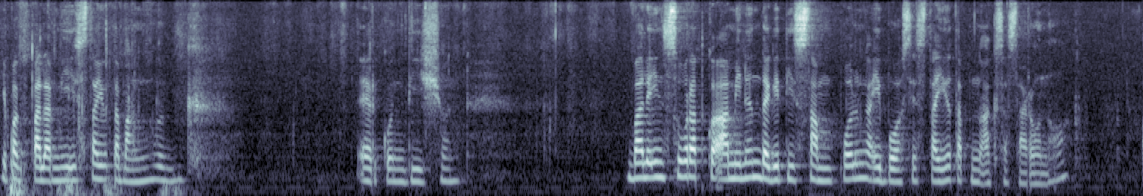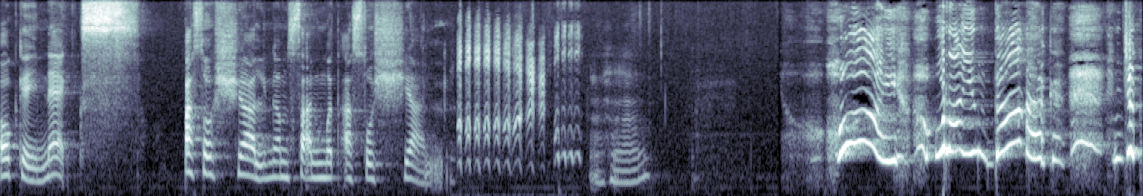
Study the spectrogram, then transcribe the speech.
ipagpalamis tayo tamangag. Air condition. Bale in surat ko aminan dagiti sample nga iboses tayo tapno agsasaro no. Okay, next. Pasosyal ngam saan mat asosyal. Mhm. Hoy! Urayan dag! Diyak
